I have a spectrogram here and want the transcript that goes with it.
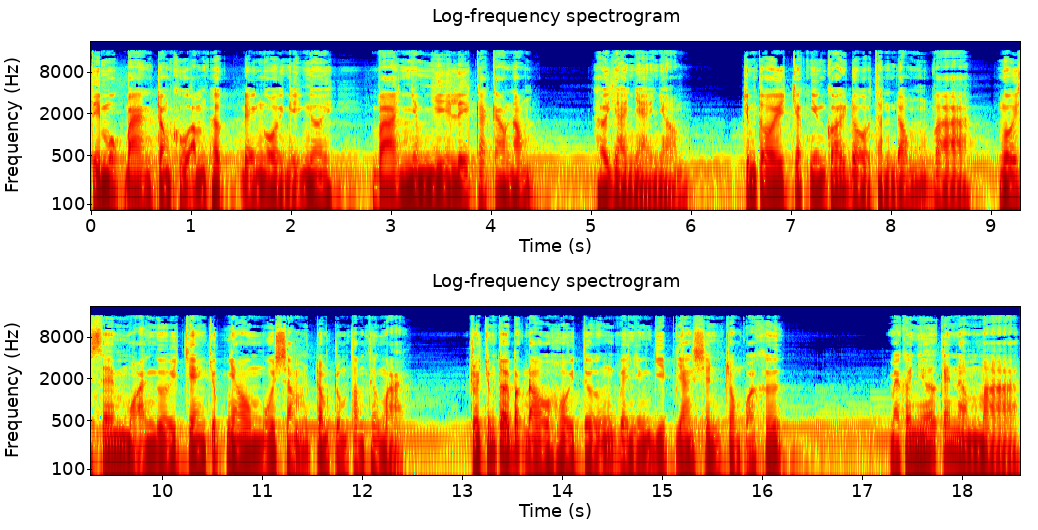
tìm một bàn trong khu ẩm thực để ngồi nghỉ ngơi và nhâm nhi ly ca cao nóng. Thở dài nhẹ nhõm, chúng tôi chất những gói đồ thành đống và ngồi xem mọi người chen chúc nhau mua sắm trong trung tâm thương mại. Rồi chúng tôi bắt đầu hồi tưởng về những dịp Giáng sinh trong quá khứ. Mẹ có nhớ cái năm mà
